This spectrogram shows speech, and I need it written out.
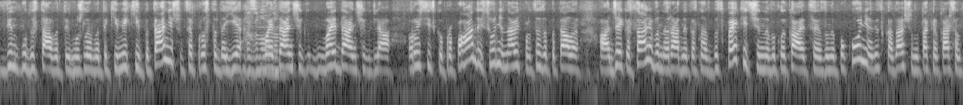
він буде ставити можливо такі м'які питання, що це просто дає Безумовно. майданчик майданчик для російської пропаганди. І сьогодні навіть про це запитали а, Джейка Салівана, радника з нацбезпеки, чи не викликає це занепокоєння. Він сказав, що ну Такер Карсон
